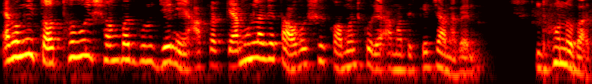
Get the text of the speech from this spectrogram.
এবং এই তথ্যবহুল সংবাদগুলো জেনে আপনার কেমন লাগে তা অবশ্যই কমেন্ট করে আমাদেরকে জানাবেন। ধন্যবাদ।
